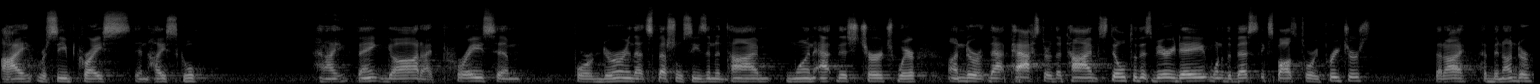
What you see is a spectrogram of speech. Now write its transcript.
I received Christ in high school. And I thank God, I praise Him for during that special season of time, one at this church where, under that pastor the time, still to this very day, one of the best expository preachers that I have been under.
